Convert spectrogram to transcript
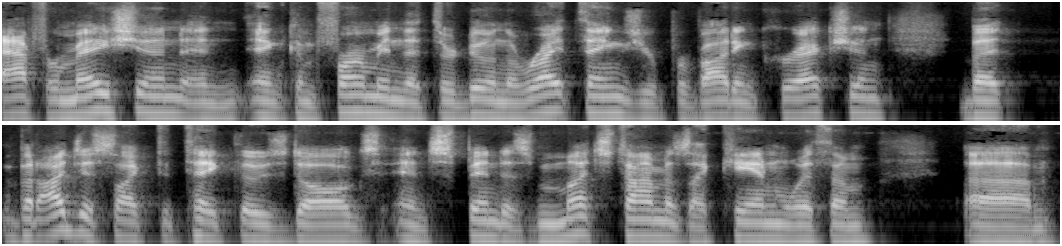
affirmation and and confirming that they're doing the right things you're providing correction but but i just like to take those dogs and spend as much time as i can with them um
